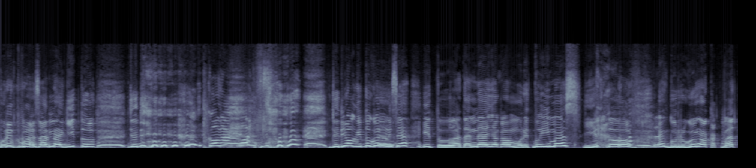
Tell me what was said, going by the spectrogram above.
murid Bu Hasana gitu. Jadi Gue gak kuat. Jadi waktu itu gue nulisnya Itulah tandanya kau murid Bu Imas. Gitu. Eh guru gue ngakak banget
